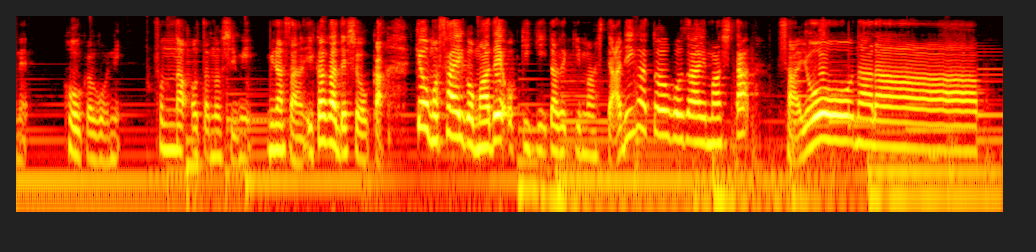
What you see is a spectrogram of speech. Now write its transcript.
ね、放課後に。そんなお楽しみ。皆さんいかがでしょうか？今日も最後までお聴きいただきましてありがとうございました。さようなら。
